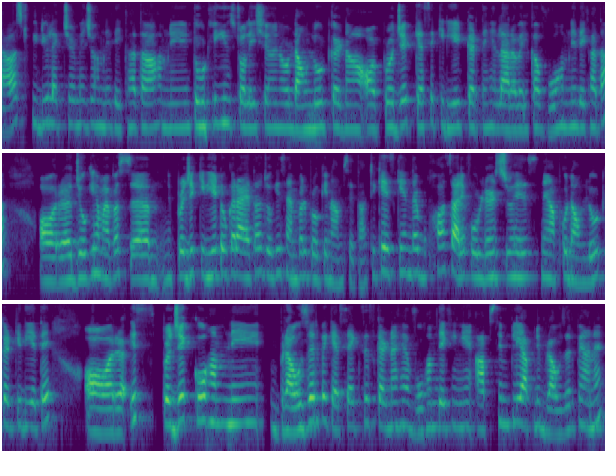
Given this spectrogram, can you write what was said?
लास्ट वीडियो लेक्चर में जो हमने देखा था, हमने टोटली इंस्टॉलेशन और डाउनलोड करना और प्रोजेक्ट कैसे क्रिएट करते हैं लारावेल का, वो हमने देखा था। और जो कि हमारे पास प्रोजेक्ट क्रिएट होकर आया था, जो कि सैंपल प्रो के नाम से था। ठीक है, इसके अंदर बहुत सारे फोल्डर्स जो है, इसने आपको डाउनलोड करके दिए थे। और इस प्रोजेक्ट को हमने ब्राउज़र पे कैसे एक्सेस करना है, वो हम देखेंगे। आप सिंपली आपने ब्राउज़र पे आना है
